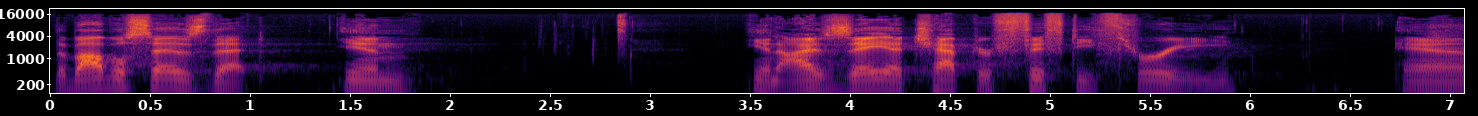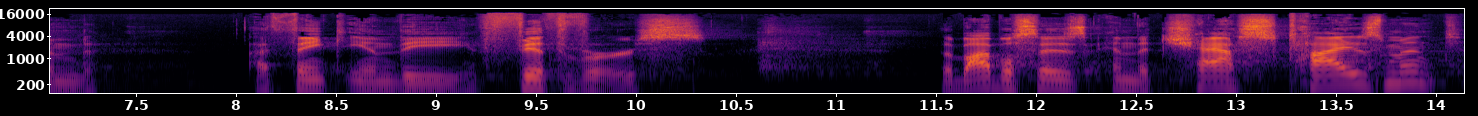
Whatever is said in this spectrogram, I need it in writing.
The Bible says that in in Isaiah chapter 53, and I think in the fifth verse, the Bible says, And the chastisement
